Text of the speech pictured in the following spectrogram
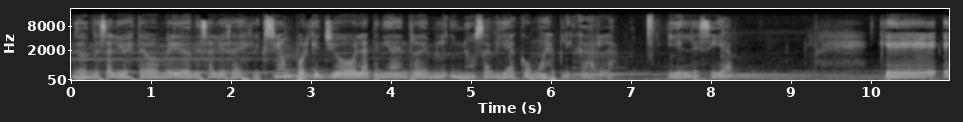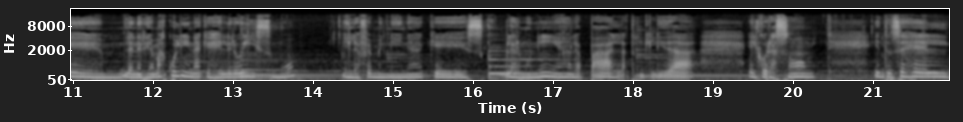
¿De dónde salió este hombre y de dónde salió esa descripción? Porque yo la tenía dentro de mí y no sabía cómo explicarla. Y él decía que em, la energía masculina, que es el heroísmo, y la femenina, que es la armonía, la paz, la tranquilidad, el corazón, y entonces él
